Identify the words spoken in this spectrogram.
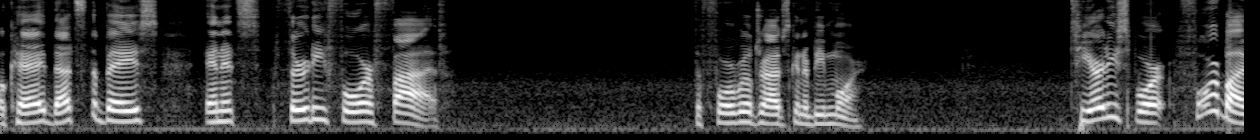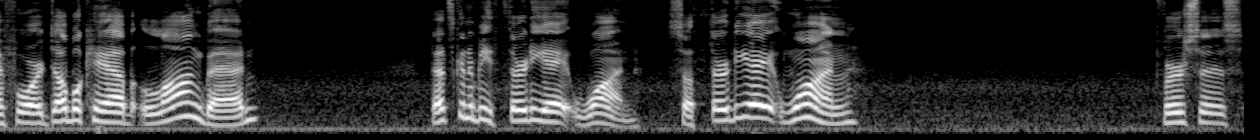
Okay, that's the base, and it's 34.5. The four-wheel drive is going to be more. TRD Sport 4x4 double cab long bed, that's going to be 38.1. So 38.1 versus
